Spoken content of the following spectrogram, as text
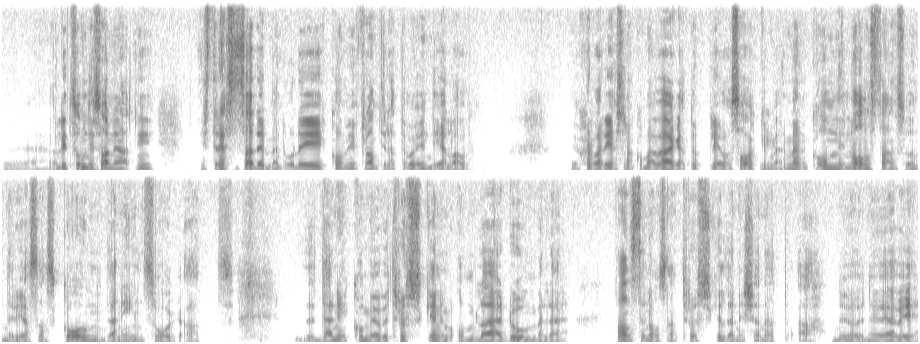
eh, lite som ni sa, ni, ni, ni stressade, men, och det kom ju fram till att det var ju en del av själva resan att komma iväg, att uppleva saker, mm. men, men kom ni någonstans under resans gång där ni insåg att, där ni kom över tröskeln om lärdom, eller fanns det någon sån här tröskel där ni kände att ah, nu, nu är vi,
